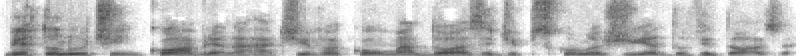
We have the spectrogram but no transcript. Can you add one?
Bertolucci encobre a narrativa com uma dose de psicologia duvidosa.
